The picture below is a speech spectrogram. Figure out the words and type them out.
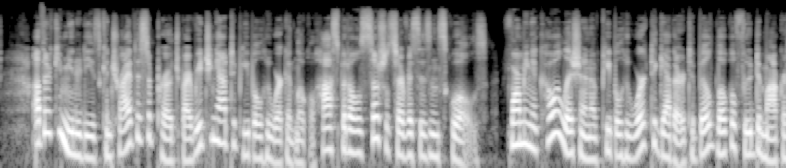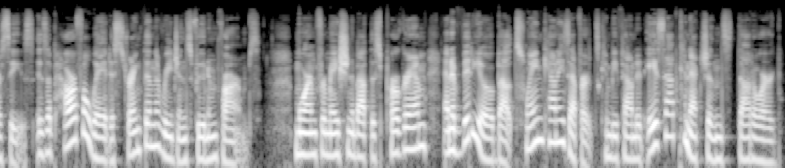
Other communities can try this approach by reaching out to people who work in local hospitals, social services, and schools. Forming a coalition of people who work together to build local food democracies is a powerful way to strengthen the region's food and farms. More information about this program and a video about Swain County's efforts can be found at asapconnections.org.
